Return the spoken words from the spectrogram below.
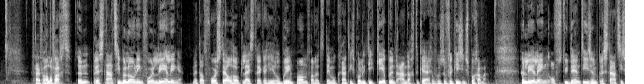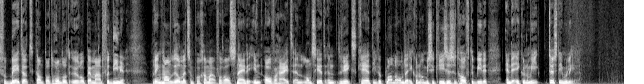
Vijf half acht. Een prestatiebeloning voor leerlingen. Met dat voorstel hoopt lijsttrekker Hero Brinkman van het Democratisch Politiek Keerpunt aandacht te krijgen voor zijn verkiezingsprogramma. Een leerling of student die zijn prestaties verbetert kan tot 100 euro per maand verdienen. Brinkman wil met zijn programma vooral snijden in overheid... en lanceert een reeks creatieve plannen om de economische crisis het hoofd te bieden... en de economie te stimuleren.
